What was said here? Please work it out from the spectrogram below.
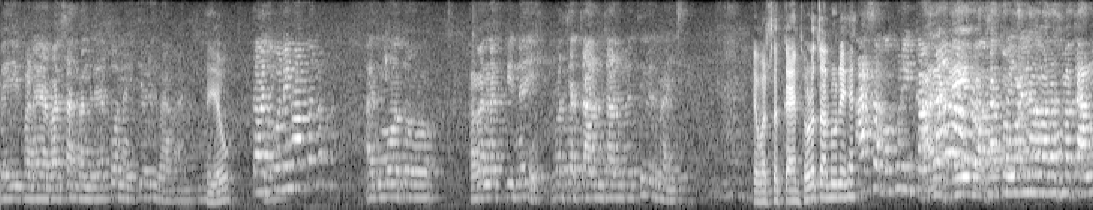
ભાઈ પણ વરસાદ બંધ રહેતો નહીં તેડી વાવવાનું એવું? તાજુ નહીં વાપરનો આજમાં તો હવે નક્કી નહીં વરસાદ ચાલુ ચાલુ રહે તેડી વાવી કે વરસાદ કાયમ થોડો ચાલુ રહે? આશા બકુડી અરે એ વરસાદ તો વારના વરસમાં ચાલુ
